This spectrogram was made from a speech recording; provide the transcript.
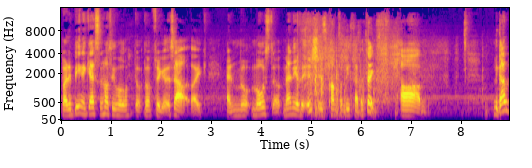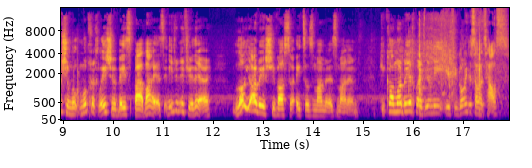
But it being a guest in house, people don't, don't, figure this out. Like, and mo- most of, many of the issues come from these type of things. Um, the gam leishu based bias, and even if you're there, lo yarbe shivaso etzos mamin esmanim. Kikol mor but if you're gonna if you're going to someone's house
